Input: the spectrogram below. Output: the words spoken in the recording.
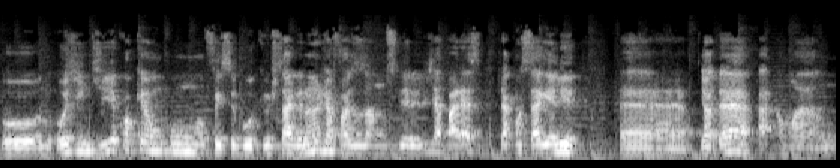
O, hoje em dia, qualquer um com o Facebook o Instagram já faz os anúncios dele ali, já aparece, já consegue ele. É, eu até uma, um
